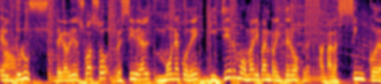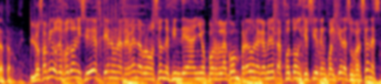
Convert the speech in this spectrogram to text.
El Toulouse de Gabriel Suazo recibe al Mónaco de Guillermo Maripán, reitero, a las 5 de la tarde. Los amigos de Fotón y Tienen una tremenda promoción de fin de año por la compra de una camioneta Fotón G7 en cualquiera de sus versiones.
